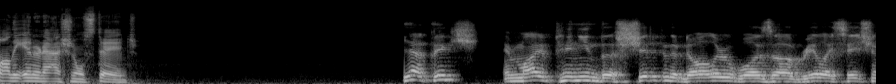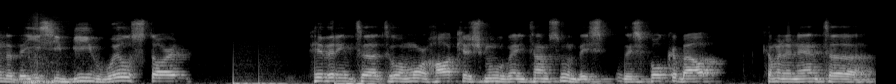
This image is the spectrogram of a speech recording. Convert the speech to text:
on the international stage? Yeah, I think, in my opinion, the shift in the dollar was a realization that the ECB will start pivoting to, to a more hawkish move anytime soon. They, they spoke about coming an end to,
